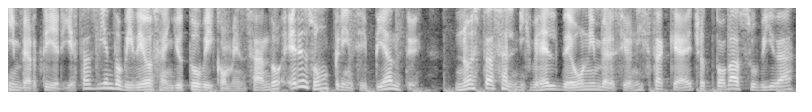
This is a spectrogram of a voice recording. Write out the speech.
invertir y estás viendo videos en YouTube y comenzando, eres un principiante. No estás al nivel de un inversionista que ha hecho toda su vida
